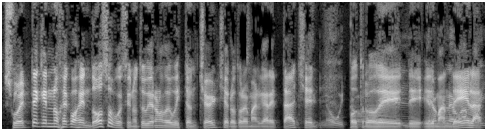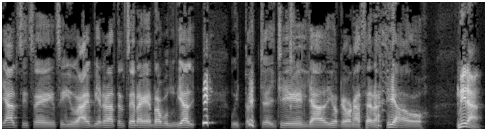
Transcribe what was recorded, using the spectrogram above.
Suerte que no recogen dos, porque si no tuvieron uno de Winston Churchill, otro de Margaret Thatcher, No, Winston otro de, de- Mandela. fallar si, se, si va- viene la tercera guerra mundial. Winston Churchill ya dijo que van a ser aliados. Mira,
